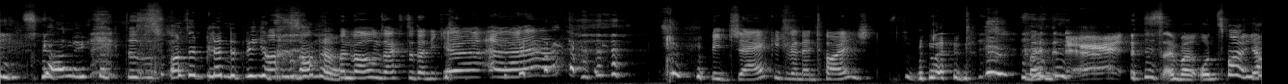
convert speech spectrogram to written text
nichts. Gar nichts. Das ist. Außerdem blendet mich jetzt die Sonne. Und warum sagst du dann nicht äh, äh? Wie Jack? Ich bin enttäuscht. Tut mir leid. Mein äh, ist einfach und zwar ja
